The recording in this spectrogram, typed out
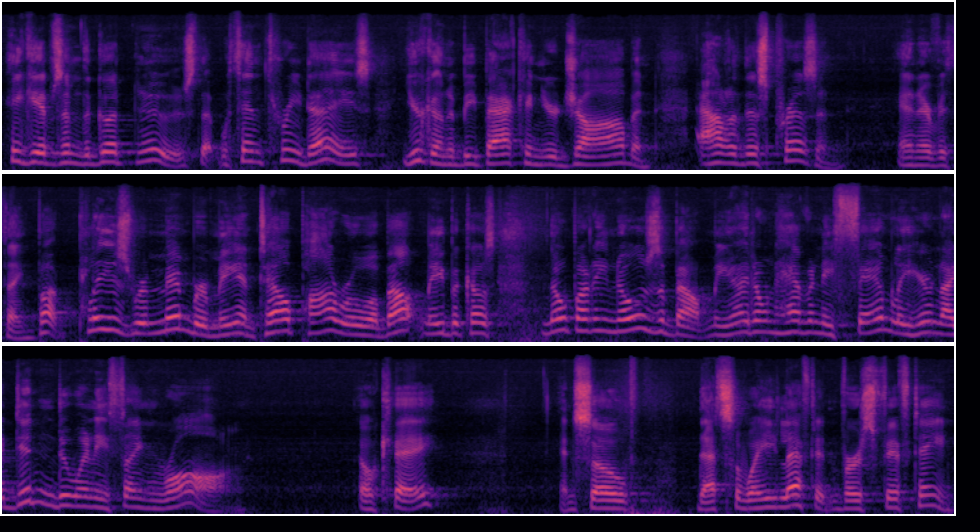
he gives him the good news that within three days you're going to be back in your job and out of this prison and everything. But please remember me and tell Paru about me because nobody knows about me. I don't have any family here and I didn't do anything wrong. Okay? And so that's the way he left it in verse 15.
